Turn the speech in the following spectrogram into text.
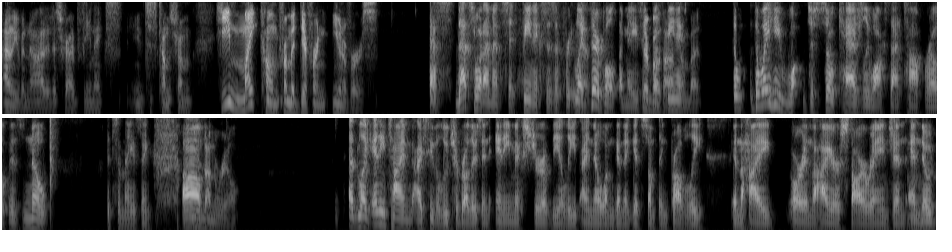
I don't even know how to describe Phoenix. He just comes from he might come from a different universe. Yes, that's what I meant to say. Phoenix is a freak. Like Yes. they're both amazing. They're but both Phoenix, awesome, but the the way he wa- just so casually walks that top rope is no. It's amazing. he's Um, unreal. And like anytime I see the Lucha Brothers in any mixture of the elite, I know I'm going to get something probably in the high or in the higher star range, and and no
